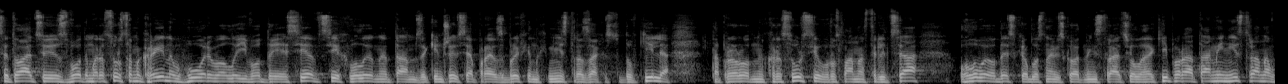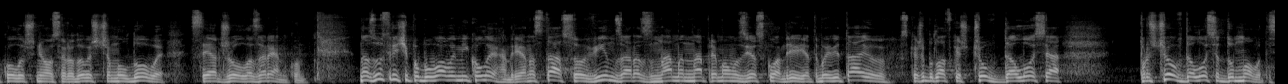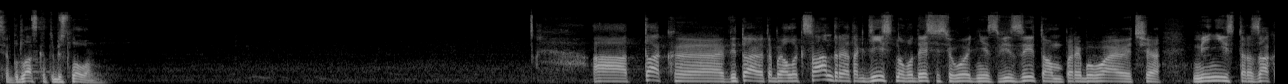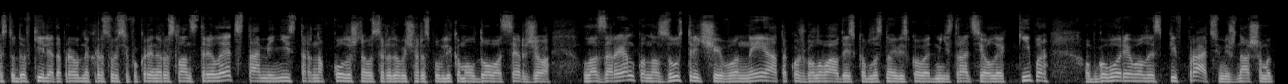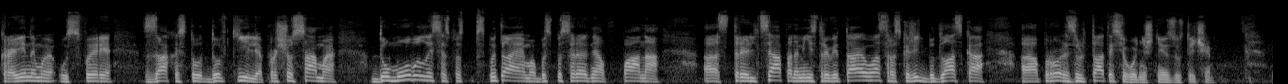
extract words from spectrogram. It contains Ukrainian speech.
Ситуацію з водними ресурсами країни обговорювали і в Одесі. В ці хвилини там закінчився прес-брифінг міністра захисту довкілля та природних ресурсів Руслана Стрільця, голови Одеської обласної військової адміністрації Олега Кіпера та міністра навколишнього середовища Молдови Серджо Лазаренко. На зустрічі побував і мій колега Андрій Анастасов. Він зараз з нами на прямому зв'язку. Андрію, я тебе вітаю. Скажи, будь ласка, що вдалося про що вдалося домовитися? Будь ласка, тобі словом. А, так, е, вітаю тебе, Олександре. Так дійсно в Одесі сьогодні з візитом перебувають е, міністр захисту довкілля та природних ресурсів України Руслан Стрілець та міністр навколишнього середовища Республіки Молдова Серджо Лазаренко. На зустрічі вони, а також голова Одеської обласної військової адміністрації Олег Кіпер, обговорювали співпрацю між нашими країнами у сфері захисту довкілля. Про що саме домовилися? Спи- Спитаємо безпосередньо в пана Стрельця. Пане міністре, вітаю вас. Розкажіть, будь ласка, е, про результати сьогоднішньої зустрічі.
